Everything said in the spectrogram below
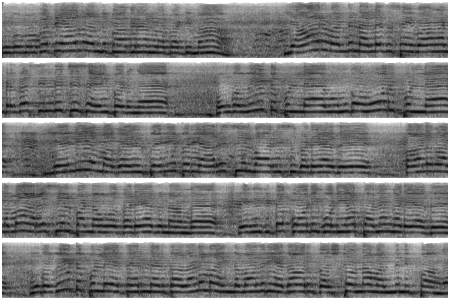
உங்க முகத்தையாவது வந்து பாக்குறாங்களா பாட்டிமா யார் வந்து நல்லது செய்வாங்கன்றத சிந்திச்சு செயல்படுங்க. உங்க வீட்டு புள்ள உங்க ஊரு புள்ள எளிய மகள் பெரிய பெரிய அரசியல் வாரிசு கிடையாது. காலகாலமா அரசியல் பண்ணவங்க கிடையாது நாங்க. எங்ககிட்ட கோடி கோடியா பணம் கிடையாது. உங்க வீட்டு பிள்ளைய தேர்ந்தெடுத்தா தானேம்மா இந்த மாதிரி ஏதாவது ஒரு கஷ்டம்னா வந்து நிப்பாங்க.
